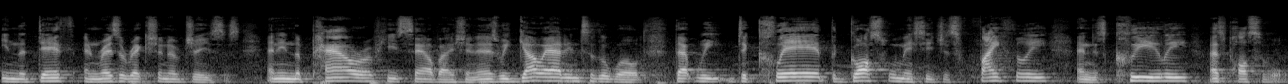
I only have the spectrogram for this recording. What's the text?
in the death and resurrection of Jesus and in the power of his salvation. And as we go out into the world, that we declare the gospel message as faithfully and as clearly as possible.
